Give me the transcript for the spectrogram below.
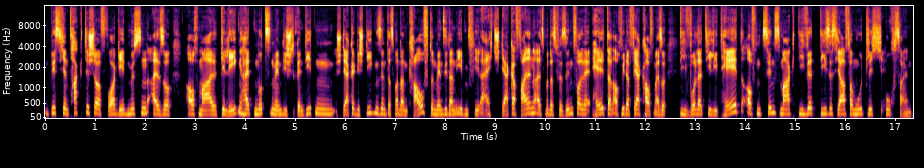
ein bisschen taktischer vorgehen müssen, also auch mal Gelegenheiten nutzen, wenn die Renditen stärker gestiegen sind, dass man dann kauft und wenn sie dann eben vielleicht stärker fallen, als man das für sinnvoll hält, dann auch wieder verkaufen. Also die Volatilität auf dem Zinsmarkt, die wird dieses Jahr vermutlich hoch sein.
